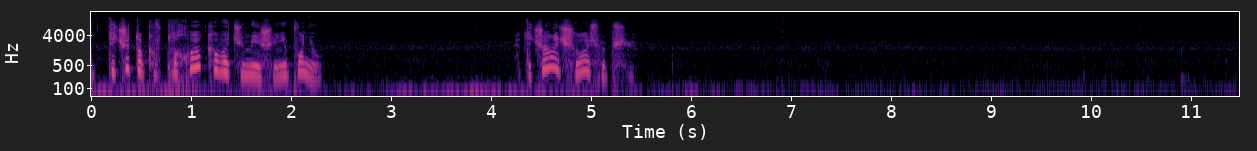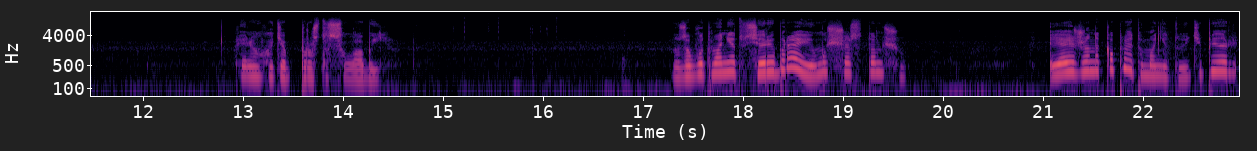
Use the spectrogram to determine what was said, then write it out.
Ты, ты что, только в плохое ковать умеешь? Я не понял. Это что началось вообще? Теперь он хотя бы просто слабый. Но за вот монету серебра я ему сейчас отомщу. Я уже накоплю эту монету, и теперь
